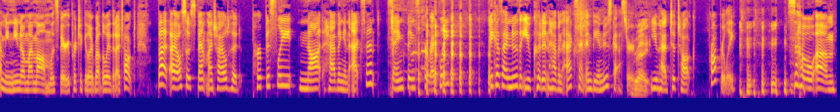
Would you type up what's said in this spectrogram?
I mean, you know, my mom was very particular about the way that I talked, but I also spent my childhood purposely not having an accent, saying things correctly, because I knew that you couldn't have an accent and be a newscaster. Right. You had to talk properly. so, um,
